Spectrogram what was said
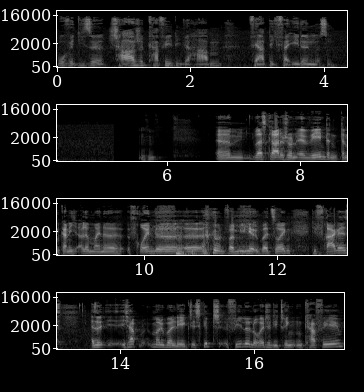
wo wir diese Charge Kaffee, die wir haben, fertig veredeln müssen. Mhm. Ähm, du hast gerade schon erwähnt, dann, dann kann ich alle meine Freunde äh, und Familie überzeugen. Die Frage ist, also ich habe mal überlegt, es gibt viele Leute, die trinken Kaffee,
